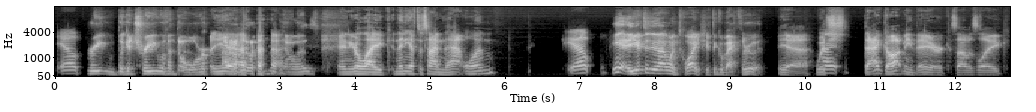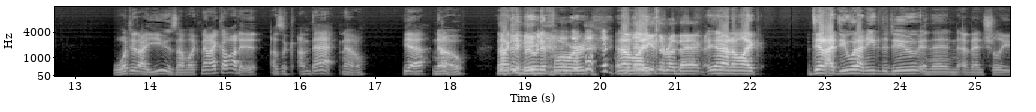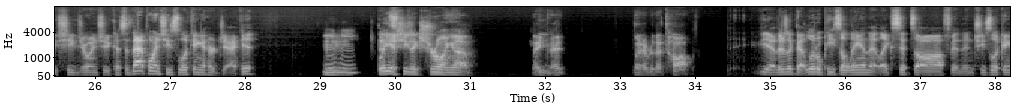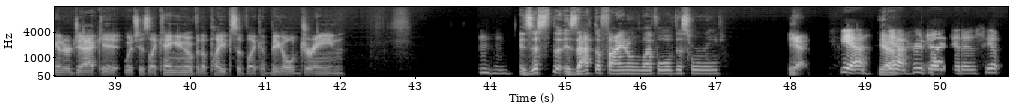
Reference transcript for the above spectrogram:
Yep. tree, like a tree with a door. I don't Yeah. know what that was. and you're like, and then you have to time that one. Yep. Yeah, you have to do that one twice. You have to go back through it. Yeah, which Right. that got me there because I was like, what did I use? And I'm like, no, I got it. I was like, I'm back. No, yeah, no. And I keep moving it forward, and I'm like, you like, get to run back. yeah, and I'm like, did I do what I needed to do? And then eventually she joins you because at that point she's looking at her jacket. Mhm. Mhm. Well, yeah, she's like showing up, like Mm. at whatever the top. yeah, there's like that little piece of land that like sits off, and then she's looking at her jacket, which is like hanging over the pipes of like a big old drain. Mhm. Is this the is that the final level of this world? Yeah, Yeah. Yeah. Yeah. Her jacket is. Yep.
